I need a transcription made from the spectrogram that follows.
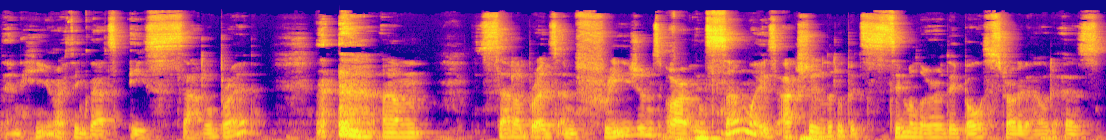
Then here, I think that's a saddlebred. um, saddlebreds and Friesians are in some ways actually a little bit similar. They both started out as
